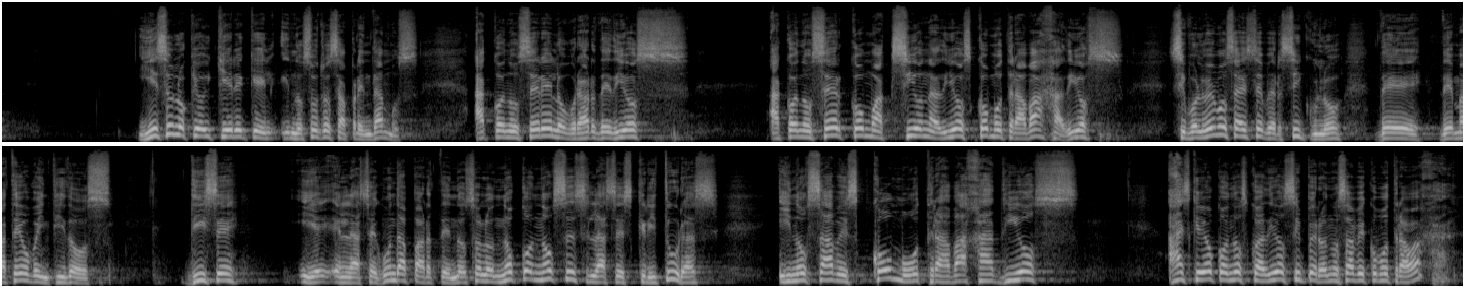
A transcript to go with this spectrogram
Y eso es lo que hoy quiere que nosotros aprendamos, a conocer el obrar de Dios a conocer cómo acciona Dios, cómo trabaja Dios. Si volvemos a ese versículo de, Mateo 22, dice, y en la segunda parte, no solo no conoces las escrituras y no sabes cómo trabaja Dios. Ah, es que yo conozco a Dios, sí, pero no sabe cómo trabaja.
